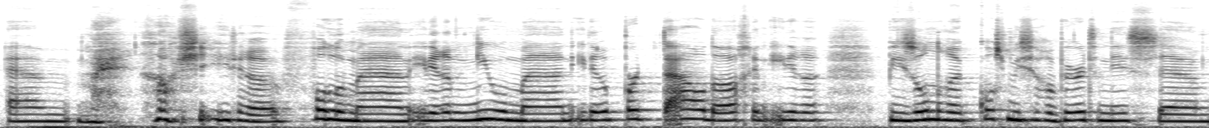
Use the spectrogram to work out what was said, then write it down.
Ehm, maar als je iedere volle maan, iedere nieuwe maan, iedere portaaldag en iedere bijzondere kosmische gebeurtenis ehm,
